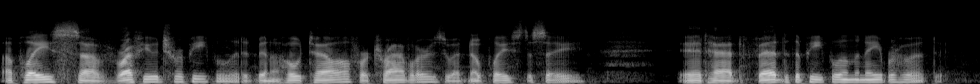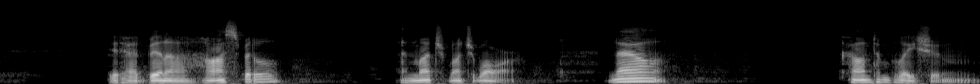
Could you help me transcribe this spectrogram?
a place of refuge for people. It had been a hotel for travelers who had no place to stay. It had fed the people in the neighborhood. it had been a hospital, and much, much more. Now, contemplation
